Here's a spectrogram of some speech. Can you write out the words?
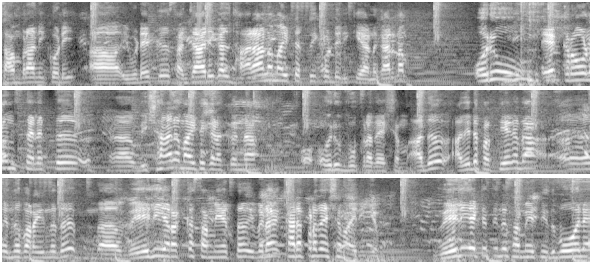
സാമ്പ്രാണിക്കൊടി ഇവിടേക്ക് സഞ്ചാരികൾ ധാരാളമായിട്ട് എത്തിക്കൊണ്ടിരിക്കുകയാണ്. കാരണം ഒരു ഏക്കറോളം സ്ഥലത്ത് വിശാലമായിട്ട് കിടക്കുന്ന ഒരു ഭൂപ്രദേശം. അത് അതിന്റെ പ്രത്യേകത എന്ന് പറയുന്നത് വേലിയിറക്ക സമയത്ത് ഇവിടെ കരപ്രദേശമായിരിക്കും. വേലിയേറ്റത്തിന്റെ സമയത്ത് ഇതുപോലെ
